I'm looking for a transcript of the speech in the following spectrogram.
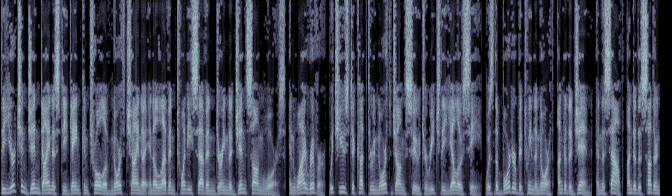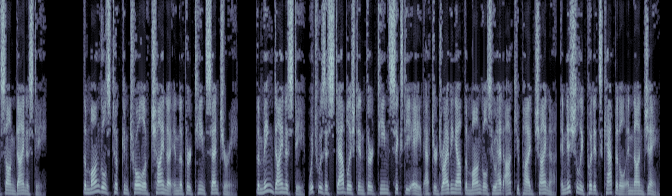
The Jurchen Jin dynasty gained control of North China in 1127 during the Jin Song Wars, and Huai River, which used to cut through North Jiangsu to reach the Yellow Sea, was the border between the north, under the Jin, and the south, under the southern Song dynasty. The Mongols took control of China in the 13th century. The Ming dynasty, which was established in 1368 after driving out the Mongols who had occupied China, initially put its capital in Nanjing.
